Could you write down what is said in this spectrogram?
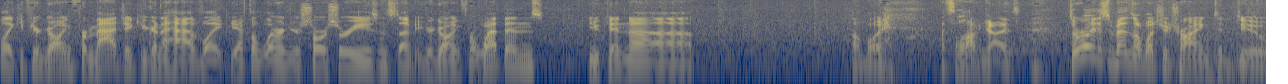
Like if you're going for magic, you're gonna have like you have to learn your sorceries and stuff. If you're going for weapons, you can. uh Oh boy, that's a lot of guys. So it really just depends on what you're trying to do.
